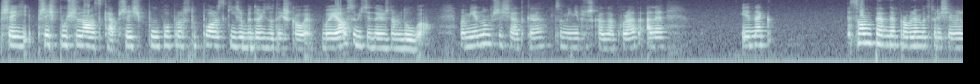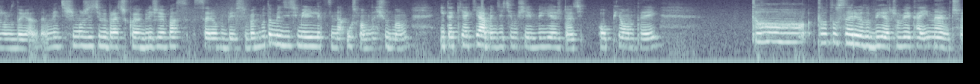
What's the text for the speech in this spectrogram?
przejść, przejść pół Śląska, przejść pół po prostu Polski, żeby dojść do tej szkoły. Bo ja osobiście dojeżdżam długo. Mam jedną przesiadkę, co mi nie przeszkadza akurat, ale jednak są pewne problemy, które się wiążą z dojazdem, więc jeśli możecie wybrać szkołę bliżej Was, serio wybierzcie, bo potem będziecie mieli lekcje na ósmą, na siódmą i tak jak ja będziecie musieli wyjeżdżać o piątej, to, to to serio dobija człowieka i męczy.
